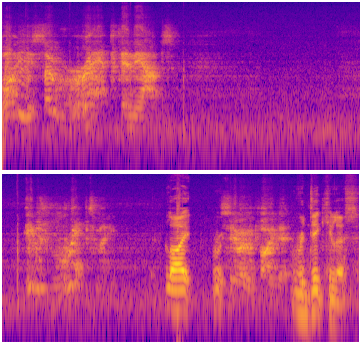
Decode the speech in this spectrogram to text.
why are you so ripped in the abs? He was ripped, mate. like see if I can find it. ridiculous.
